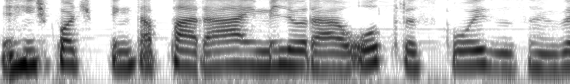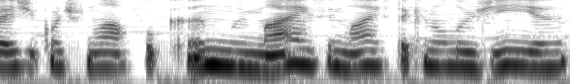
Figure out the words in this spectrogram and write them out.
e a gente pode tentar parar e melhorar outras coisas ao invés de continuar focando em mais e mais tecnologia?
